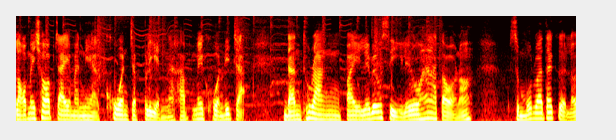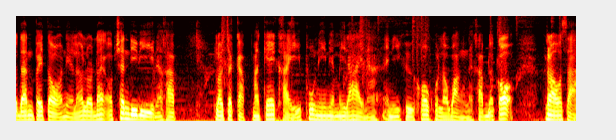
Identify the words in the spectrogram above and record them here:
เราไม่ชอบใจมันเนี่ยควรจะเปลี่ยนนะครับ ไม่ควรที่จะดันทุรังไปเลเวล4เลเวล5ต่อเนาะสมมุติว่าถ้าเกิดเราดันไปต่อเนี่ยแล้วเราได้ออปชันดีๆนะครับ เราจะกลับมาแก้ไขพวกนี้เนี่ยไม่ได้นะ อันนี้คือข้อควรระวังนะครับ แล้วก็เราสา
